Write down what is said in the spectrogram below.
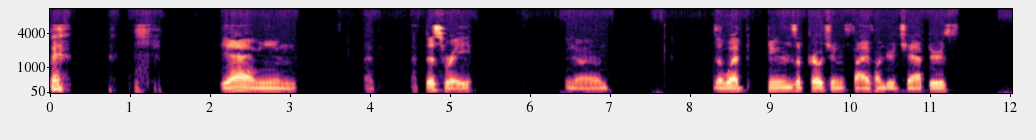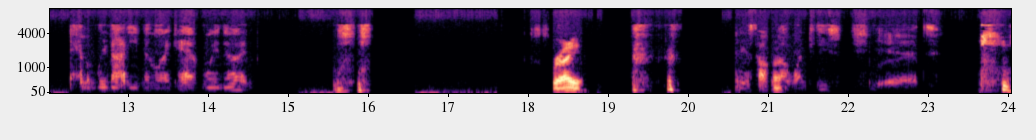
fellas. yeah, I mean, at, at this rate, you know, the webtoons approaching 500 chapters. And we're not even like halfway done. Right. Niggas talk Huh. about One Piece. Shit.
